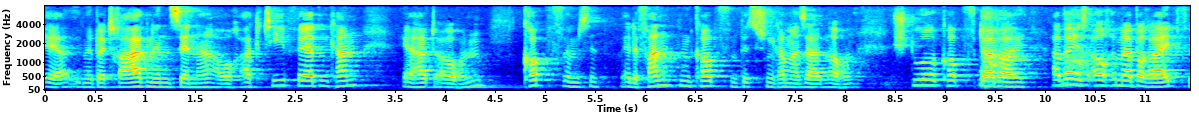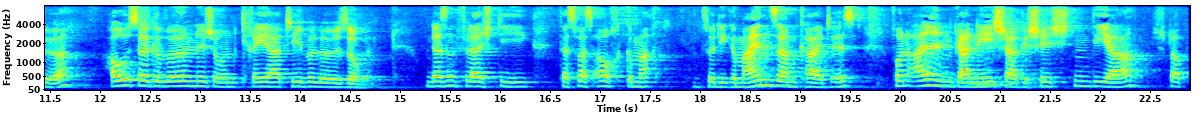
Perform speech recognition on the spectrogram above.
er im übertragenen Sinne auch aktiv werden kann. Er hat auch einen Kopf, einen Elefantenkopf, ein bisschen kann man sagen auch einen Sturkopf dabei, aber er ist auch immer bereit für außergewöhnliche und kreative Lösungen. Und das sind vielleicht die, das, was auch so die Gemeinsamkeit ist von allen Ganesha-Geschichten, die ja, glaube,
